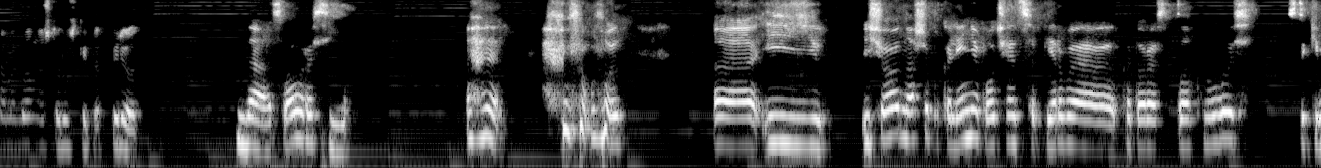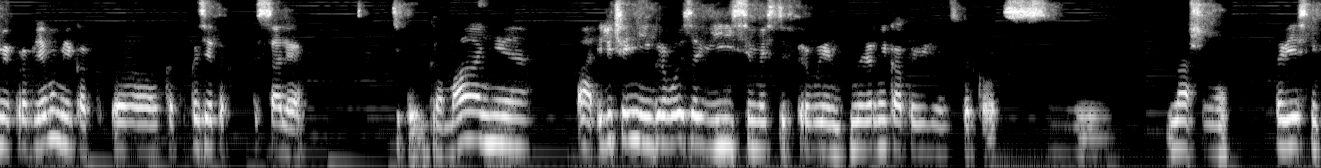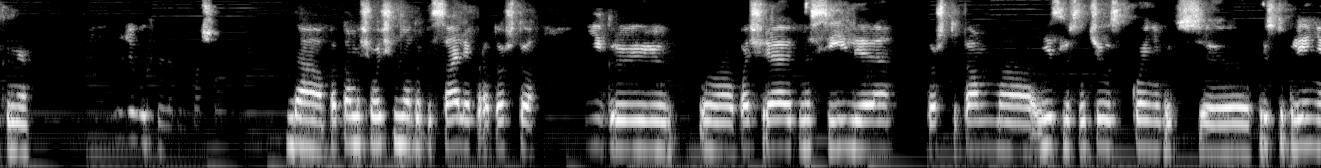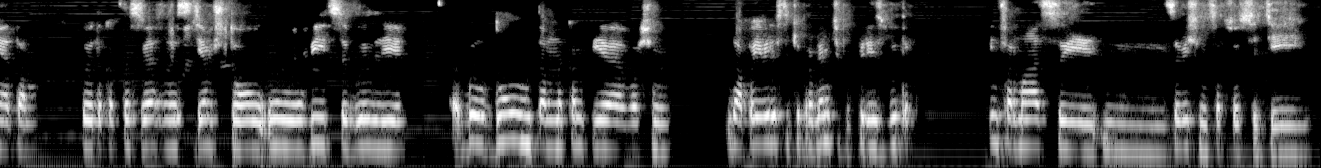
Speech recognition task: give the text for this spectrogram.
самое главное, что русские-то вперед. Да, слава России. А, и еще наше поколение, получается, первое, которое столкнулось с такими проблемами, как, э, как в газетах писали, типа игромания, а, и лечение игровой зависимости впервые наверняка появилось только вот с э, нашими ровесниками. Нулевых, наверное. Да, потом еще очень много писали про то, что игры э, поощряют насилие, то, что там, э, если случилось какое-нибудь э, преступление, там, то это как-то связано с тем, что у убийцы были, был дум там на компе, в общем, да, появились такие проблемы, типа переизбыток информации зависимость от соцсетей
